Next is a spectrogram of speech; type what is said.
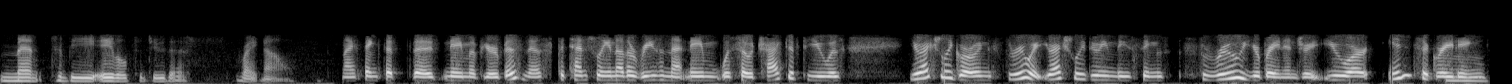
meant to be able to do this right now. And I think that the name of your business, potentially another reason that name was so attractive to you was you're actually growing through it. You're actually doing these things through your brain injury. You are integrating mm.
